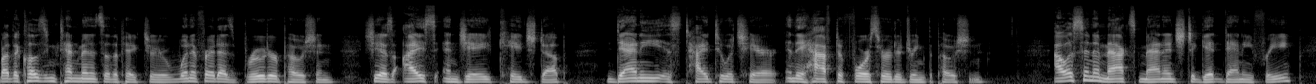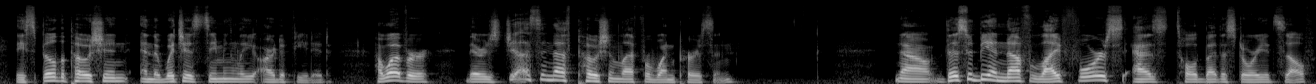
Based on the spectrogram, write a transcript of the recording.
By the closing 10 minutes of the picture, Winifred has brewed her potion. She has Ice and Jay caged up. Danny is tied to a chair, and they have to force her to drink the potion. Allison and Max manage to get Danny free. They spill the potion, and the witches seemingly are defeated. However, there is just enough potion left for one person. Now, this would be enough life force, as told by the story itself,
